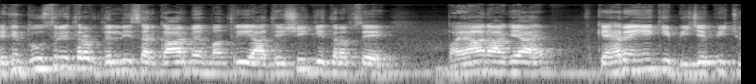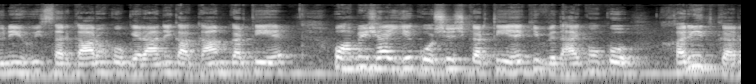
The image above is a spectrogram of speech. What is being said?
लेकिन दूसरी तरफ़ दिल्ली सरकार में मंत्री आतिशी की तरफ़ से बयान आ गया है। कह रहे हैं कि बीजेपी चुनी हुई सरकारों को गिराने का काम करती है। वो हमेशा ये कोशिश करती है कि विधायकों को खरीद कर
